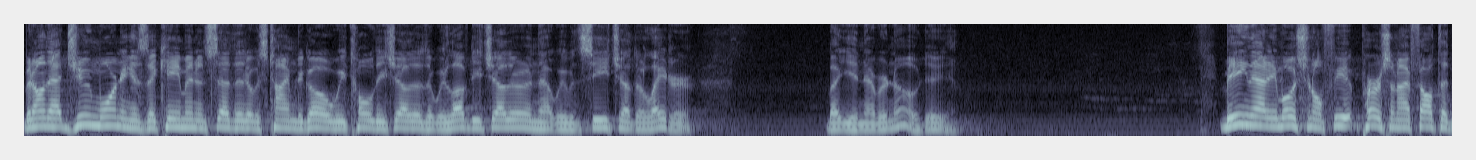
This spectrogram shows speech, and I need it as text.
But on that June morning, as they came in and said that it was time to go, we told each other that we loved each other and that we would see each other later. But you never know, do you? Being that emotional person, I felt that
